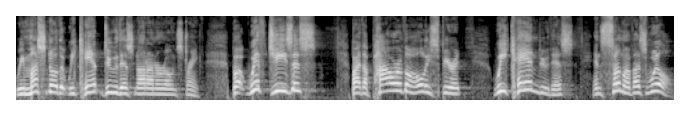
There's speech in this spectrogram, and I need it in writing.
We must know that we can't do this not on our own strength. But with Jesus, by the power of the Holy Spirit, we can do this, and some of us will.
